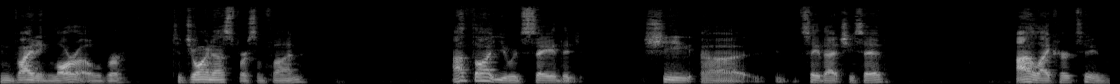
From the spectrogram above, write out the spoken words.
inviting Laura over to join us for some fun. I thought you would say that she uh, say that she said. I like her too.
